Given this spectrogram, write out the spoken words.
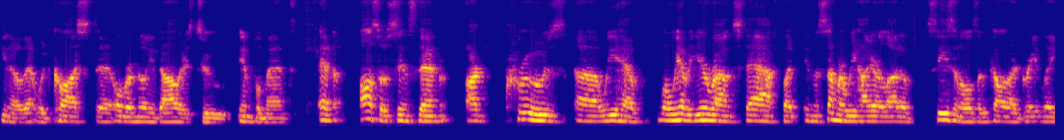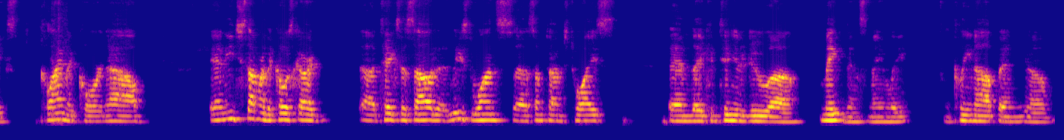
you know that would cost uh, over a million dollars to implement. And also since then our crews uh, we have well we have a year-round staff but in the summer we hire a lot of seasonals and we call it our great lakes climate corps now. And each summer the coast guard uh, takes us out at least once uh, sometimes twice and they continue to do uh, maintenance mainly and clean up and you know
